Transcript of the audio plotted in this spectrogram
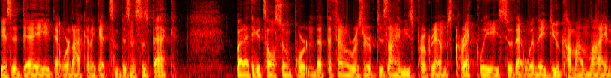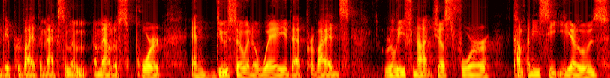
is a day that we're not going to get some businesses back. But I think it's also important that the Federal Reserve design these programs correctly so that when they do come online, they provide the maximum amount of support and do so in a way that provides relief not just for company CEOs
